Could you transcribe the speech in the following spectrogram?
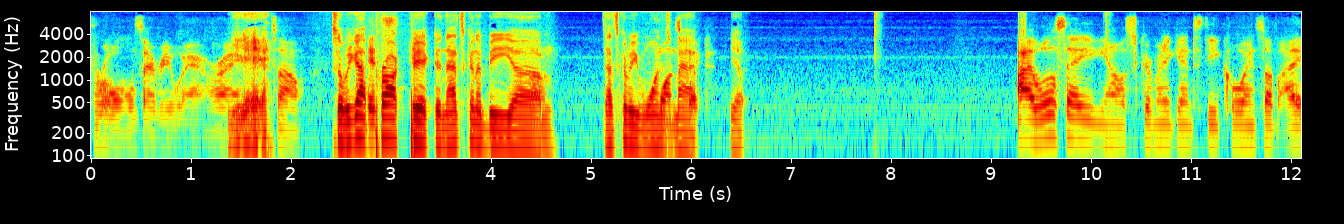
brawls everywhere, right? Yeah. So So we got Proc picked, and that's gonna be um, that's gonna be one's, one's map. Yep. I will say, you know, scrimming against decoy and stuff, I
